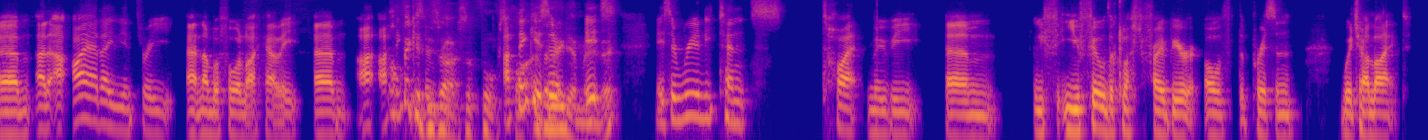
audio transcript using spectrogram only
Um, and I, I had Alien Three at number four, like Ali. Um, I, I I think, think, it a- deserves a full I spot think as it's an a alien movie. it's it's a really tense, tight movie. Um, you f- you feel the claustrophobia of the prison, which I liked.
